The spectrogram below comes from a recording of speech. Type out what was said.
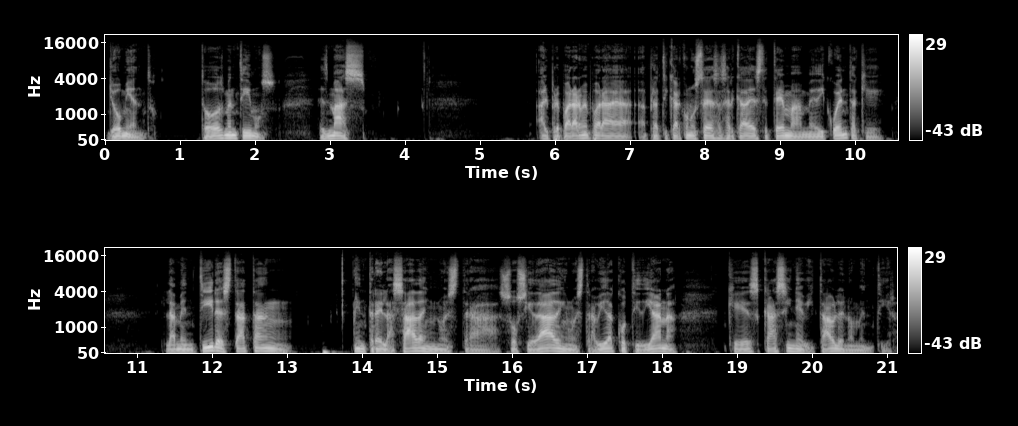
Yo miento. Todos mentimos. Es más, al prepararme para platicar con ustedes acerca de este tema, me di cuenta que la mentira está tan entrelazada en nuestra sociedad, en nuestra vida cotidiana, que es casi inevitable no mentir.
